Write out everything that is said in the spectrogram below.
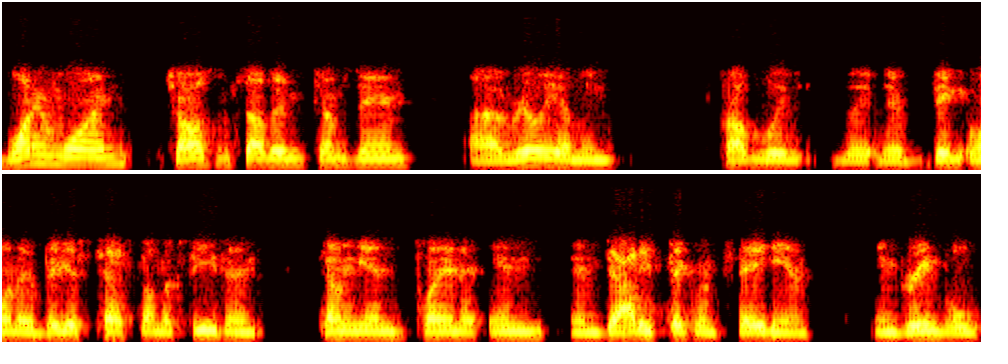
one and one, Charleston Southern comes in. Uh, really, I mean, probably their big one of their biggest tests on the season, coming in playing it in in Dowdy-Ficklen Stadium in Greenville.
